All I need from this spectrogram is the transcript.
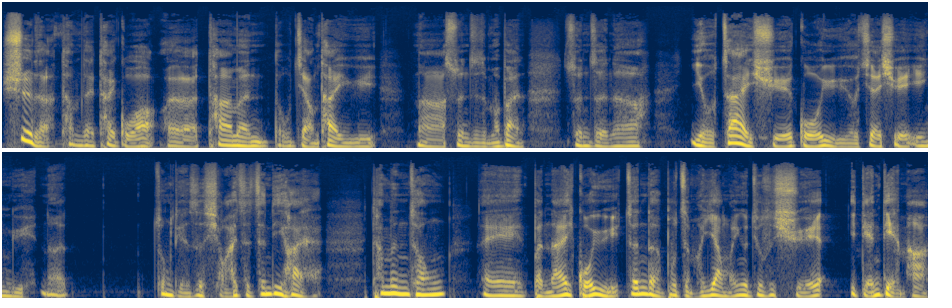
是的，他们在泰国，呃，他们都讲泰语。那孙子怎么办？孙子呢，有在学国语，有在学英语。那重点是小孩子真厉害，他们从。哎，本来国语真的不怎么样嘛，因为就是学一点点嘛，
